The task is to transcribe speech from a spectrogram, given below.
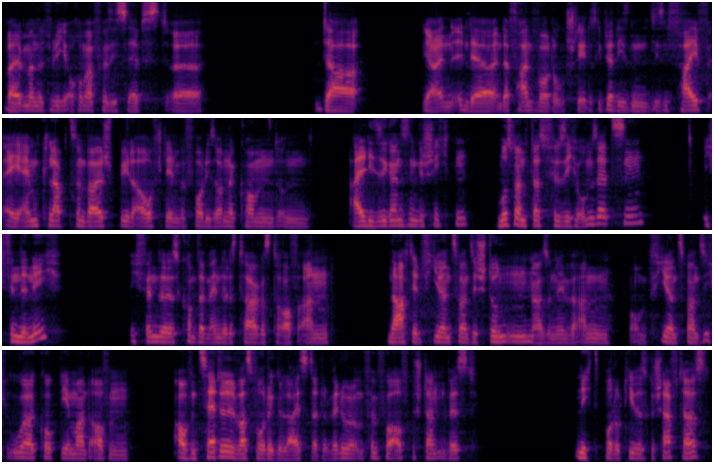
weil man natürlich auch immer für sich selbst äh, da ja, in, in, der, in der Verantwortung steht. Es gibt ja diesen, diesen 5 AM Club zum Beispiel, aufstehen, bevor die Sonne kommt und all diese ganzen Geschichten. Muss man das für sich umsetzen? Ich finde nicht. Ich finde, es kommt am Ende des Tages darauf an, nach den 24 Stunden, also nehmen wir an, um 24 Uhr guckt jemand auf den auf dem Zettel, was wurde geleistet. Und wenn du um 5 Uhr aufgestanden bist, nichts Produktives geschafft hast,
